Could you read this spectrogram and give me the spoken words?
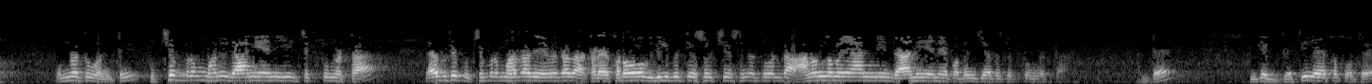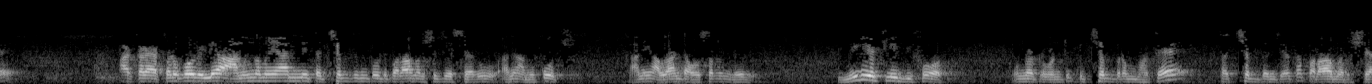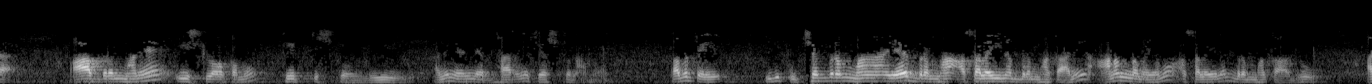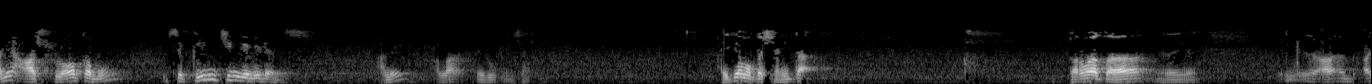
ఉన్నటువంటి పుచ్చబ్రహ్మని దాని అని చెప్తున్నట్ట. లేకపోతే పుచ్చబ్రహ్మ కాదు ఏమీ కాదు అక్కడెక్కడో విధులు పెట్టేసి వచ్చేసినటువంటి ఆనందమయాన్ని దాని అనే పదం చేత చెప్తున్నట్ట. అంటే ఇంకా గతి లేకపోతే అక్కడ ఎక్కడికో వెళ్ళి ఆనందమయాన్ని తచ్చబ్దంతో పరామర్శ చేశారు అని అనుకోవచ్చు. కానీ అలాంటి అవసరం లేదు. ఇమీడియట్లీ బిఫోర్ ఉన్నటువంటి పుచ్చబ్రహ్మకే సచ్చబ్దం చేత పరామర్శ. ఆ బ్రహ్మనే ఈ శ్లోకము కీర్తిస్తోంది అని నేను నిర్ధారణ చేస్తున్నాను. కాబట్టి ఇది పుచ్చబ్రహ్మయే బ్రహ్మ అసలైన బ్రహ్మ కానీ ఆనందమయము అసలైన బ్రహ్మ కాదు అని ఆ శ్లోకము ఇట్స్ ఎ క్లించింగ్ ఎవిడెన్స్ అని అలా నిరూపించారు. అయితే ఒక శంక. తర్వాత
